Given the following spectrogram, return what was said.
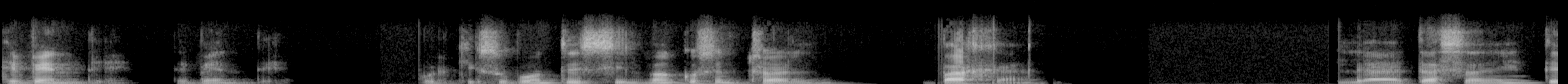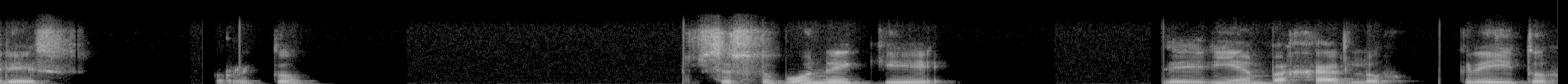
depende, depende. Porque suponte si el Banco Central baja la tasa de interés, ¿correcto? Se supone que deberían bajar los créditos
